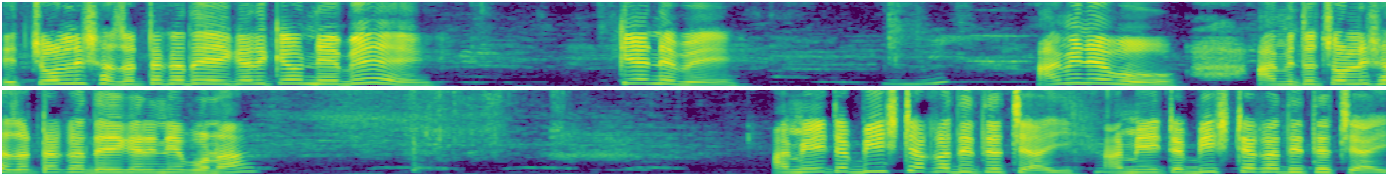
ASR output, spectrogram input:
এই চল্লিশ হাজার টাকা দিয়ে এই গাড়ি কেউ নেবে? কে নেবে? আমি নেব। আমি তো চল্লিশ হাজার টাকা দিয়ে এই গাড়ি নেব না। আমি এটা বিশ টাকা দিতে চাই। আমি এটা বিশ টাকা দিতে চাই।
